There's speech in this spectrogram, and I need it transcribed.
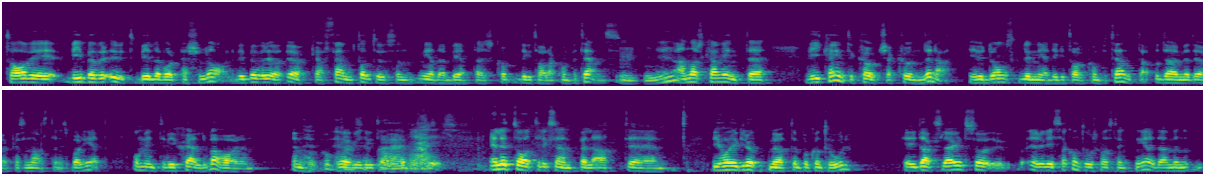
Tar vi, vi behöver utbilda vår personal. Vi behöver öka 15 000 medarbetares kom, digitala kompetens. Mm. Eh, Annars kan vi inte... Vi kan inte coacha kunderna i hur de ska bli mer digitalt kompetenta och därmed öka sin anställningsbarhet. Om inte vi själva har en, en hö- högre digital kompetens. Eller ta till exempel att eh, vi har ju gruppmöten på kontor. I dagsläget så är det vissa kontor som har stängt ner det där men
